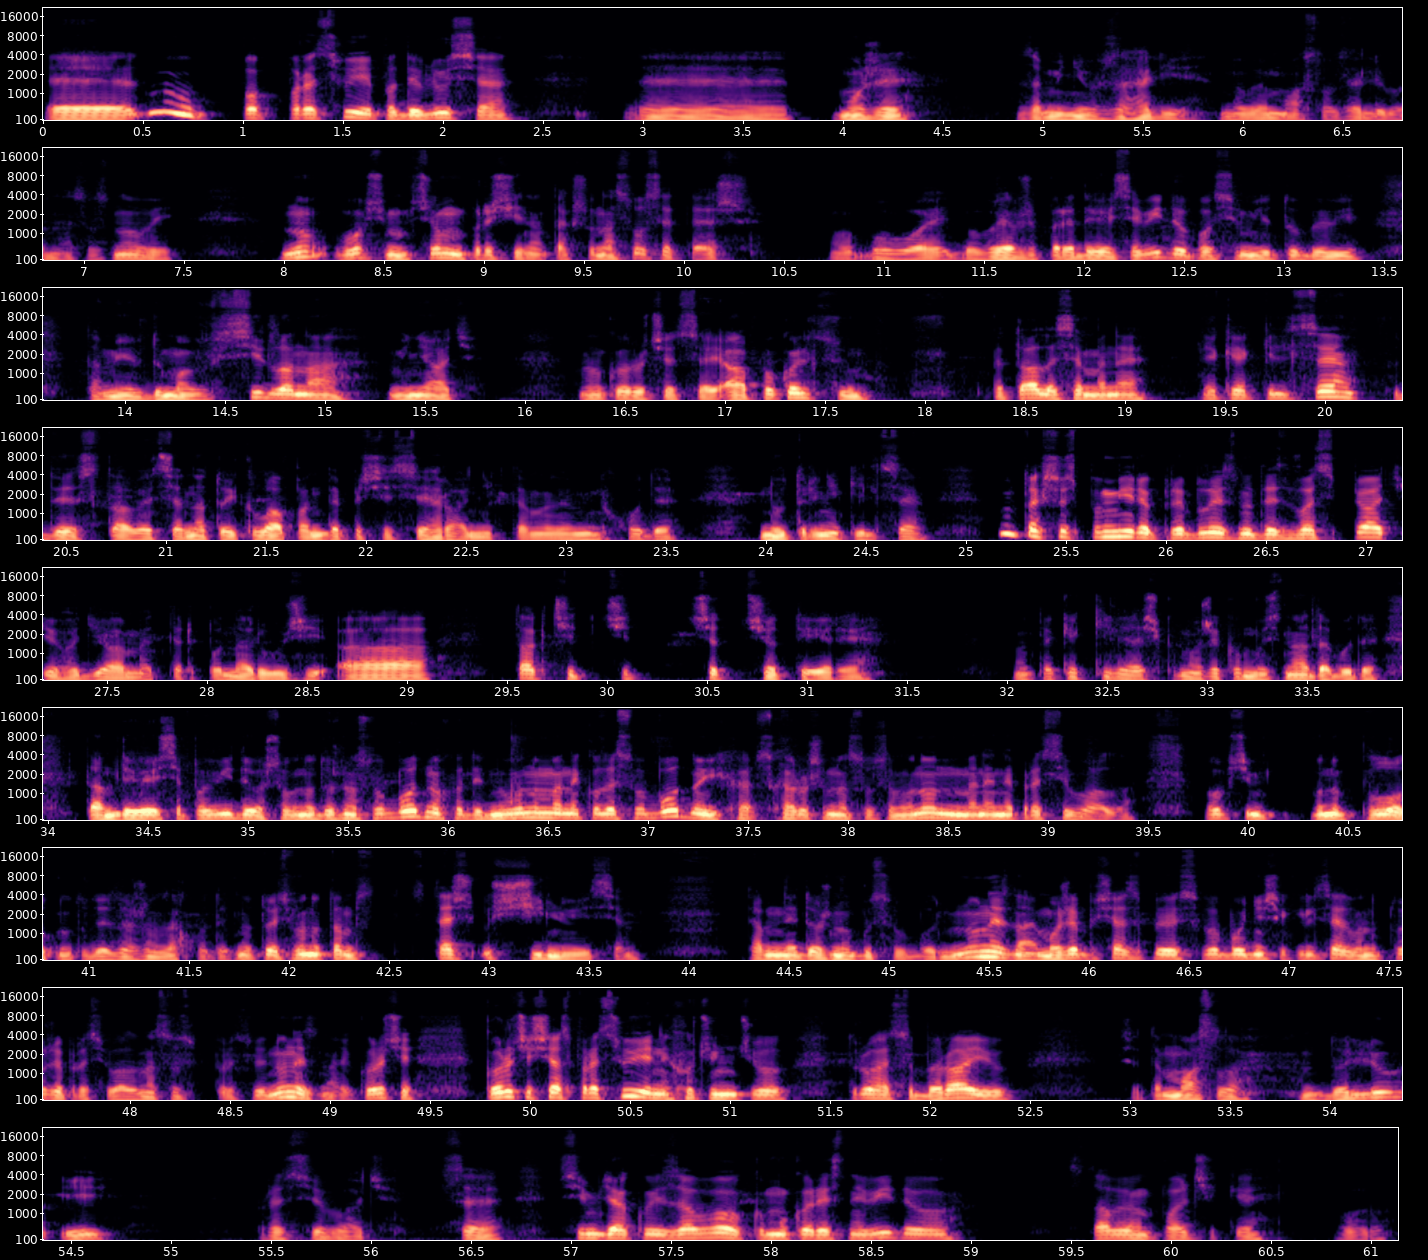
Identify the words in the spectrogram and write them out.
Е, ну, попрацює, подивлюся. Е, може, заміню взагалі нове масло, взагалі бо насос. Ну, в общем, в цьому причина. Так що насоси теж бувають. Бо я вже передивився відео по всьому Ютубі, там і думав сідла міняти. Ну, коротше, цей. А по кольцю. Питалися мене, яке кільце туди ставиться на той клапан, де під шестигранник, там він ходить, внутрішнє кільце. Ну, так щось поміряв, приблизно десь 25 його діаметр по наружі, а так чи, чи, чи 4. Ну, таке кілечко, може комусь треба буде. Там дивився по відео, що воно должно свободно ходити. Ну, воно в мене коли свободно і з хорошим насосом, воно в мене не працювало. В общем, воно плотно туди должно заходити. Ну, тобто воно там теж ущільнюється. Там не должно бути свободно. Ну, не знаю, може б зараз свободніше кільце, воно теж працювало, насос працює. Ну, не знаю. Коротше, коротше, зараз працює, не хочу нічого трогати, собираю. Ще там масло долю і працювати. Все. Всім дякую за увагу. Кому корисне відео, ставимо пальчики вгору.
